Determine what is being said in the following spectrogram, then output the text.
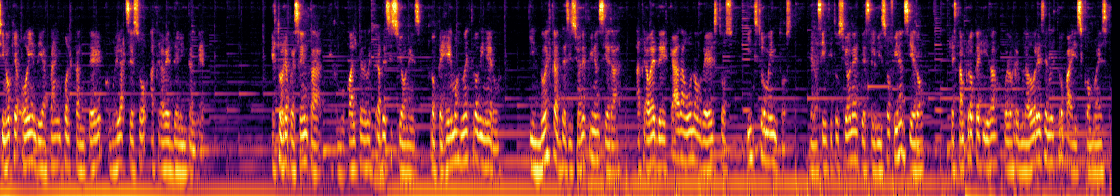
sino que hoy en día tan importante como el acceso a través del Internet. Esto representa que como parte de nuestras decisiones protegemos nuestro dinero y nuestras decisiones financieras a través de cada uno de estos instrumentos de las instituciones de servicio financiero que están protegidas por los reguladores de nuestro país, como es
